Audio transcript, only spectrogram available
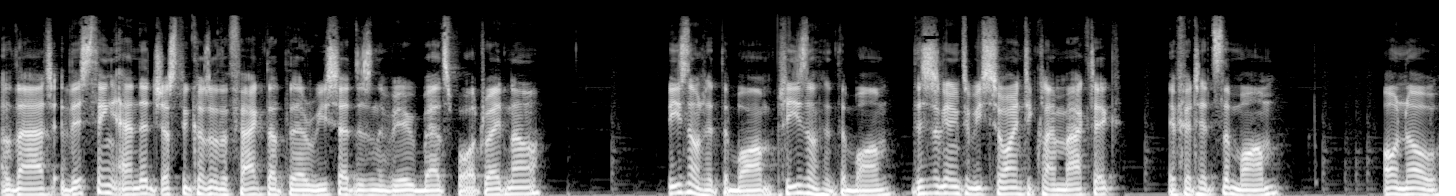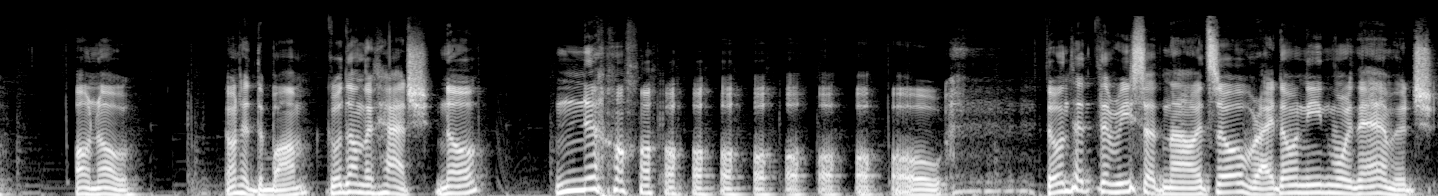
that this thing ended just because of the fact that the reset is in a very bad spot right now? Please don't hit the bomb. Please don't hit the bomb. This is going to be so anticlimactic if it hits the bomb. Oh no. Oh no. Don't hit the bomb. Go down the hatch. No. No! Don't hit the reset now. It's over. I don't need more damage.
